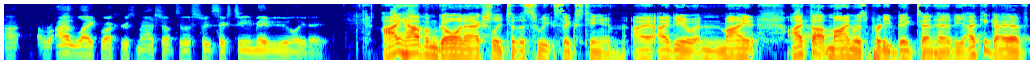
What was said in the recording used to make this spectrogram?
I, I like Rutgers matchup to the Sweet 16, maybe the Elite Eight. I have them going actually to the Sweet 16. I, I do. And mine, I thought mine was pretty Big Ten heavy. I think I have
